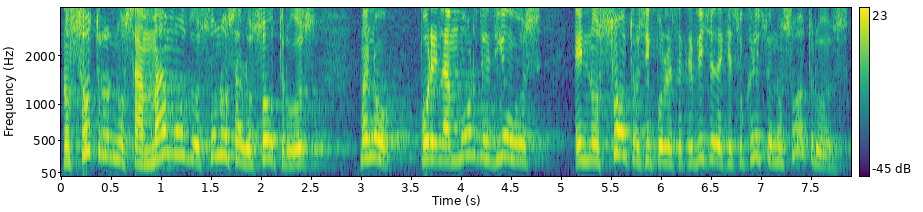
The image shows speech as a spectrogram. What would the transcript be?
nosotros nos amamos los unos a los otros, hermano, por el amor de Dios en nosotros y por el sacrificio de Jesucristo en nosotros.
